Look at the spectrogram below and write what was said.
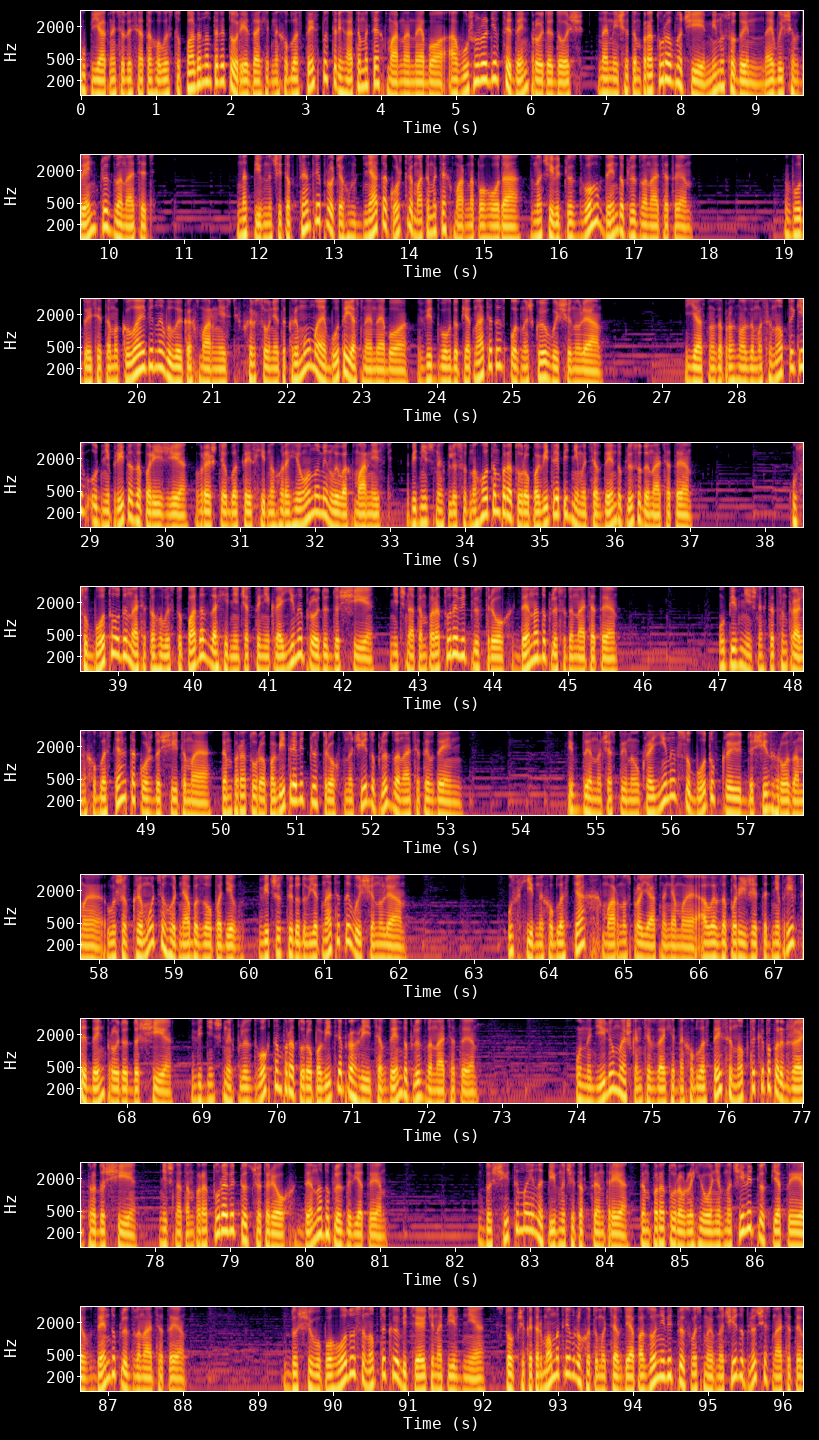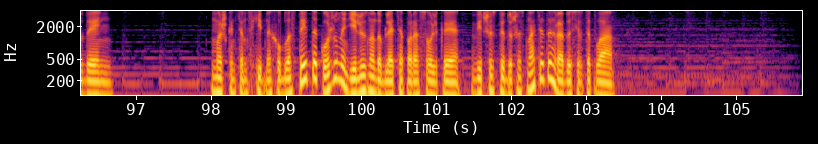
У п'ятницю 10 листопада на території західних областей спостерігатиметься хмарне небо, а в Ужгороді в цей день пройде дощ. Найнижча температура вночі мінус 1, найвища вдень плюс 12. На півночі та в центрі протягом дня також триматиметься хмарна погода. Вночі від плюс 2 вдень до плюс 12. В Одесі та Миколаєві невелика хмарність. В Херсоні та Криму має бути ясне небо. Від 2 до 15 з позначкою вище нуля. Ясно за прогнозами синоптиків у Дніпрі та Запоріжжі. В решті областей східного регіону мінлива хмарність. Від нічних плюс 1 температура повітря підніметься в день до плюс 11. У суботу, 11 листопада, в західній частині країни пройдуть дощі. Нічна температура від плюс 3, денна до плюс 11. У північних та центральних областях також дощитиме. Температура повітря від плюс 3 вночі до плюс 12 в день. Південну частину України в суботу вкриють дощі з грозами. Лише в Криму цього дня без опадів. Від 6 до 19 вище нуля. У східних областях хмарно з проясненнями, але в Запоріжжі та Дніпрі в цей день пройдуть дощі. Від нічних плюс 2 температура повітря прогріється в день до плюс 12. У неділю мешканців західних областей синоптики попереджають про дощі. Нічна температура від плюс 4, денна до плюс 9. Дощитиме і на півночі та в центрі. Температура в регіоні вночі від плюс 5, в день до плюс 12. Дощову погоду синоптики обіцяють і на півдні. Стопчики термометрів рухатимуться в діапазоні від плюс 8 вночі до плюс 16 в день. Мешканцям східних областей також у неділю знадобляться парасольки від 6 до 16 градусів тепла.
